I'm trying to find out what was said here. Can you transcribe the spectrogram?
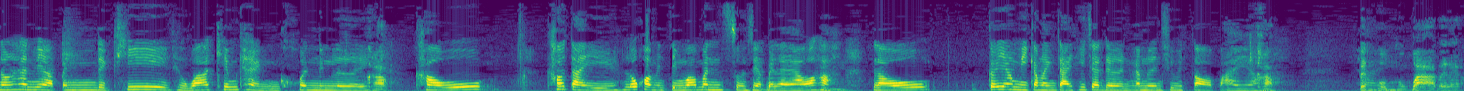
น้องทันเนี่ยเป็นเด็กที่ถือว่าเข้มแข็งคนหนึ่งเลย ครับ เขาเข้าใจโลกความเป็นจริงว่ามันสูญเสียไปแล้วอะค่ะ อืม แล้วก็ยังมีกำลังใจที่จะเดินดำเนินชีวิตต่อไปอะครัค่ะ บ เป็นผมคงบ้าไปแล้ว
